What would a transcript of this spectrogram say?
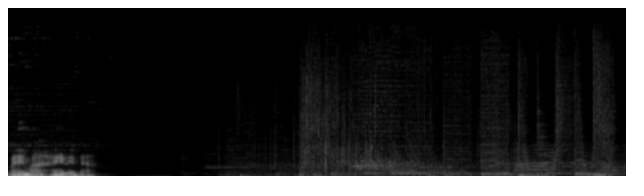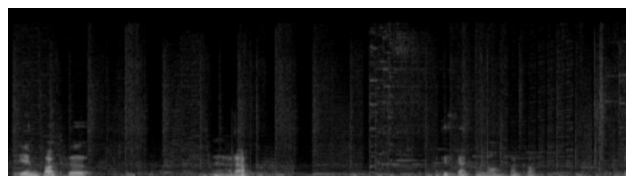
ไม่มาให้เลยนะเอ็มขอเธอรับปฏิกัดของน้องมาก่อนโอเค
